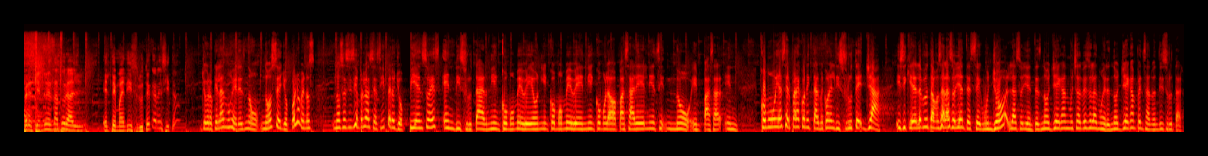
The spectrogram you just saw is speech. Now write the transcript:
Pero es que no es natural el tema del disfrute, Karencita. Yo creo que las mujeres no, no sé, yo por lo menos, no sé si siempre lo hace así, pero yo pienso es en disfrutar, ni en cómo me veo, ni en cómo me ven, ni en cómo la va a pasar él, ni en si- no, en pasar, en cómo voy a hacer para conectarme con el disfrute ya. Y si quieres le preguntamos a las oyentes, según yo, las oyentes no llegan, muchas veces las mujeres no llegan pensando en disfrutar.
